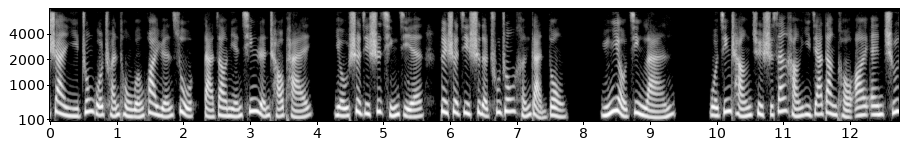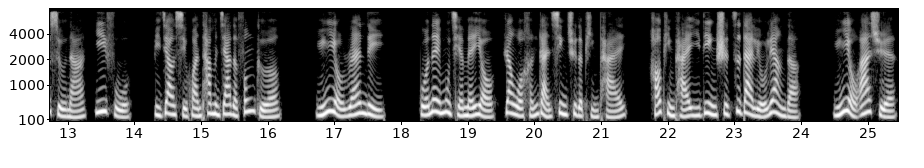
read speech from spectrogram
扇以中国传统文化元素打造年轻人潮牌，有设计师情节，对设计师的初衷很感动。云有静兰，我经常去十三行一家档口 I N Choose 拿衣服，比较喜欢他们家的风格。云有 Randy。国内目前没有让我很感兴趣的品牌，好品牌一定是自带流量的。云友阿雪，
